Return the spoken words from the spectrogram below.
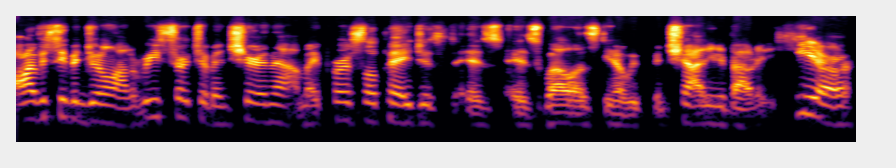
obviously been doing a lot of research, I've been sharing that on my personal pages as, as well as, you know, we've been chatting about it here.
